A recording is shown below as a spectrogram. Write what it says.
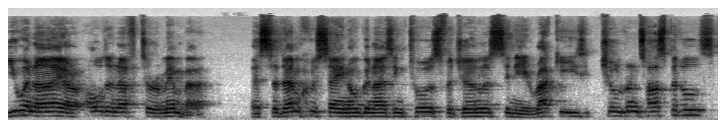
you and I are old enough to remember uh, Saddam Hussein organizing tours for journalists in Iraqi children's hospitals.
